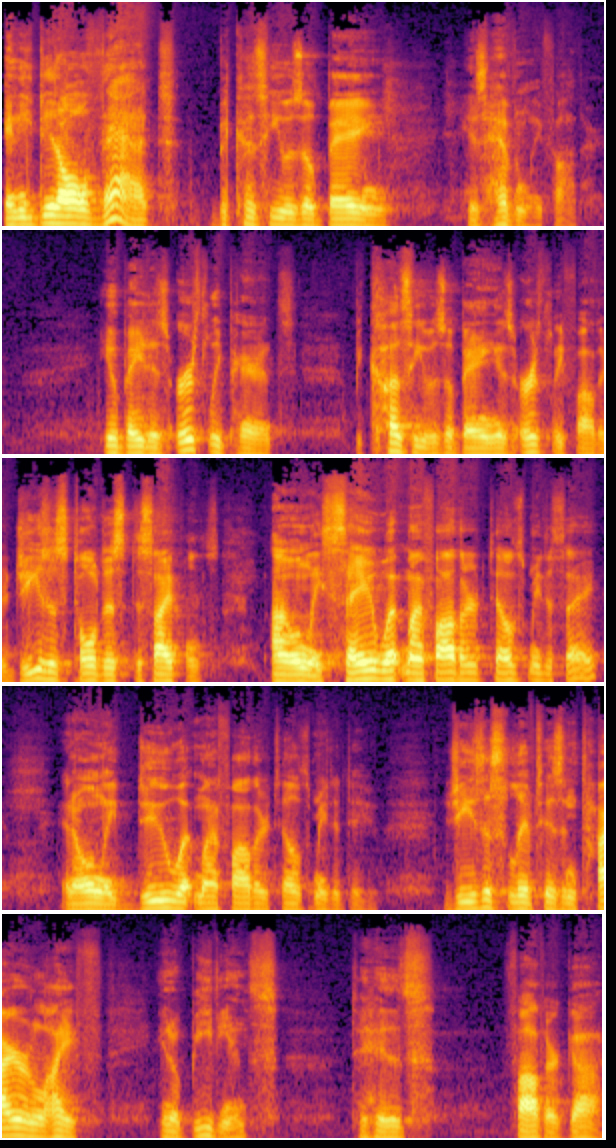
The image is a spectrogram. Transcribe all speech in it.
And he did all that because he was obeying his heavenly father. He obeyed his earthly parents because he was obeying his earthly father. Jesus told his disciples, I only say what my father tells me to say, and I only do what my father tells me to do. Jesus lived his entire life in obedience to his Father God.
